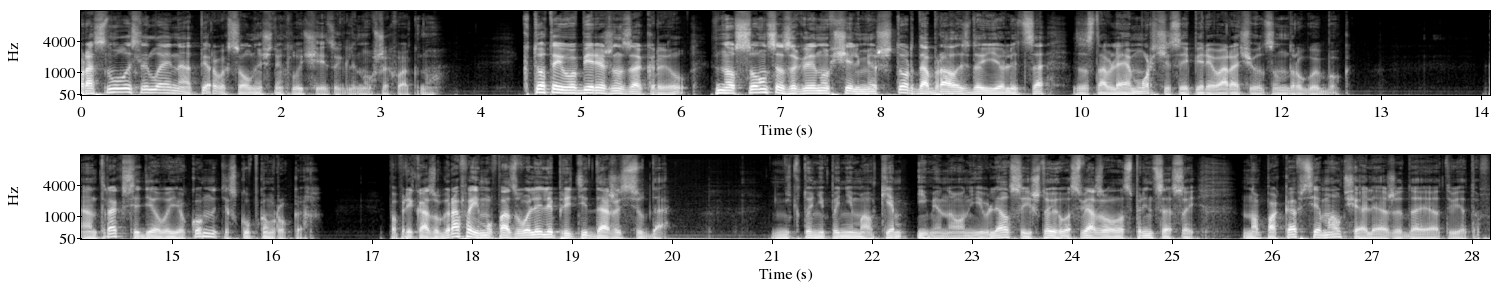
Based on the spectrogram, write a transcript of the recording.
Проснулась Лилайна от первых солнечных лучей, заглянувших в окно. Кто-то его бережно закрыл, но солнце, заглянув в щель меж штор, добралось до ее лица, заставляя морщиться и переворачиваться на другой бок. Антракс сидел в ее комнате с кубком в руках. По приказу графа ему позволили прийти даже сюда. Никто не понимал, кем именно он являлся и что его связывало с принцессой, но пока все молчали, ожидая ответов.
